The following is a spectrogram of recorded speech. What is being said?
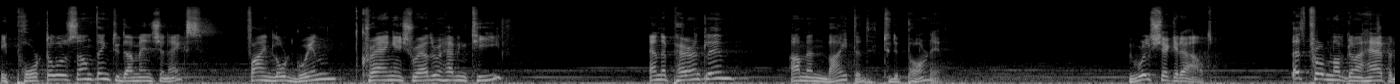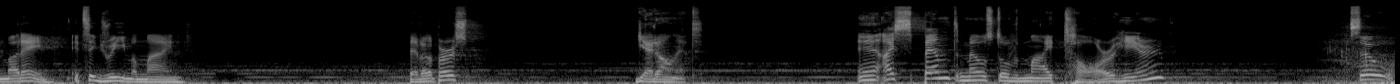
a portal or something to Dimension X. Find Lord Gwyn, Krang and Shredder having tea. And apparently, I'm invited to the party. We will check it out. That's probably not gonna happen, but hey, it's a dream of mine. Developers, get on it. Uh, I spent most of my tar here. So,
